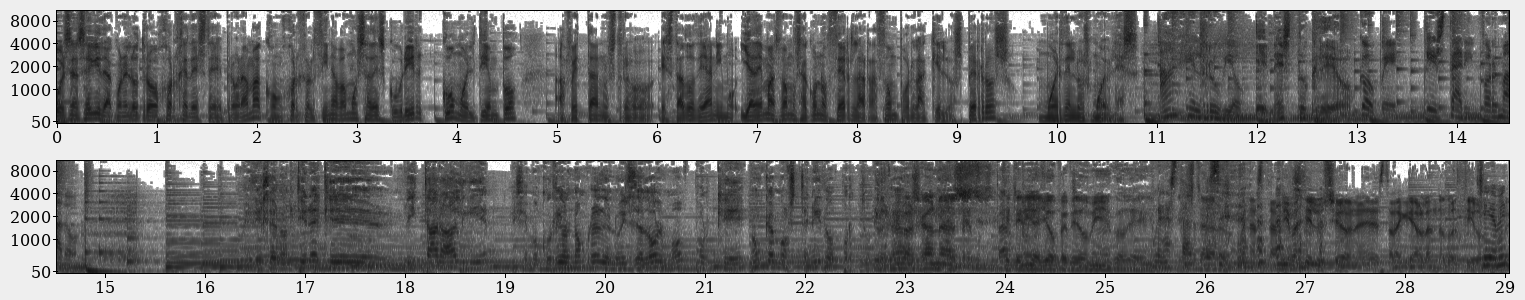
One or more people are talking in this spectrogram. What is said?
Pues enseguida, con el otro Jorge de este programa, con Jorge Olcina, vamos a descubrir cómo el tiempo afecta a nuestro estado de ánimo y además vamos a conocer la razón por la que los perros muerden los muebles. Ángel Rubio. En esto creo. Cope. Estar informado. Me dijeron, tiene que invitar a alguien, y se me ocurrió el nombre de Luis del Olmo, porque nunca hemos tenido oportunidad Las mismas ganas de que tenía yo, Pepe Domingo, de Buenas tardes. estar- Buenas tardes. A mí me hace ilusión ¿eh? estar aquí hablando contigo. Sí, a mí porque-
